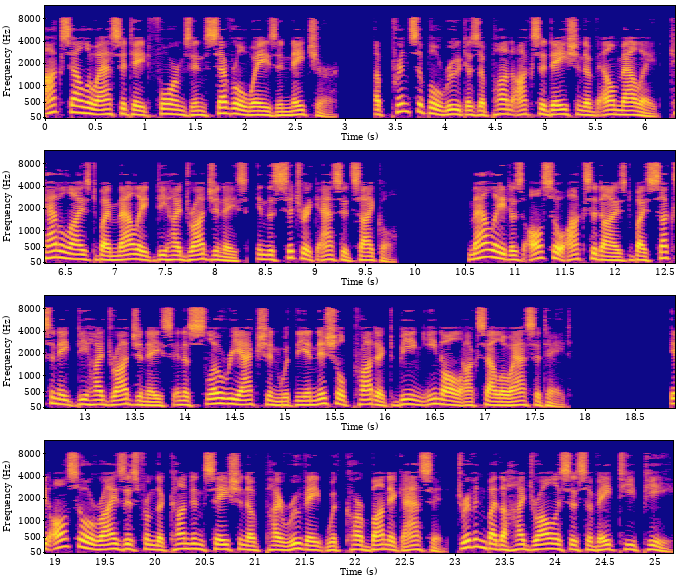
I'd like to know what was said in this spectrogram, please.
Oxaloacetate forms in several ways in nature. A principal route is upon oxidation of L-malate, catalyzed by malate dehydrogenase, in the citric acid cycle. Malate is also oxidized by succinate dehydrogenase in a slow reaction with the initial product being enol oxaloacetate. It also arises from the condensation of pyruvate with carbonic acid, driven by the hydrolysis of ATP,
